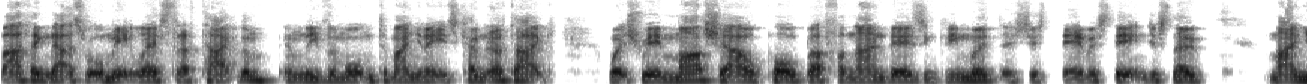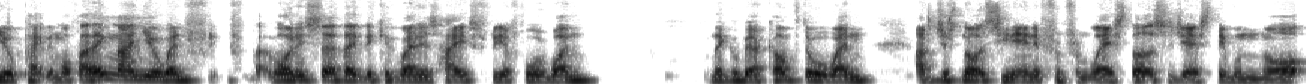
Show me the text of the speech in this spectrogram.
But I think that's what will make Leicester attack them and leave them open to Man United's counter attack, which way Martial, Pogba, Fernandes, and Greenwood is just devastating just now. Manu pick them off. I think Manu win. Honestly, I think they could win as high as three or four one. Think it'll be a comfortable win. I've just not seen anything from Leicester that suggests they will not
